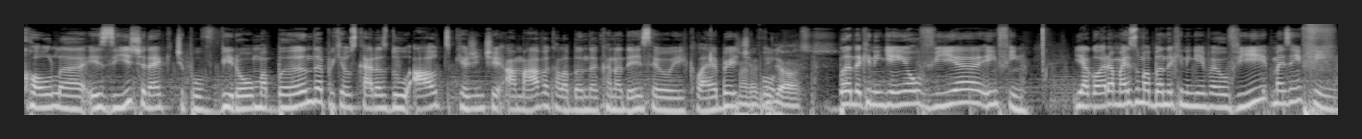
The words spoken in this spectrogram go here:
Cola existe, né? Que, tipo, virou uma banda, porque os caras do Out, que a gente amava, aquela banda canadense, eu e Kleber, tipo, banda que ninguém ouvia, enfim. E agora mais uma banda que ninguém vai ouvir, mas enfim,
